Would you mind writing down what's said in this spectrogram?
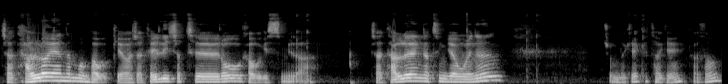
자 달러엔 한번 봐볼게요. 자 daily 차트로 가보겠습니다. 자 달러엔 같은 경우에는 좀 더 깨끗하게 가서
